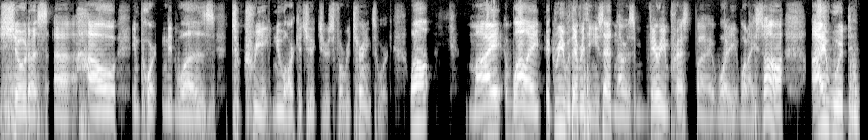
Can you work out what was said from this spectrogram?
showed us uh, how important it was to create new architectures for returning to work? Well, my while I agree with everything he said, and I was very impressed by what I, what I saw, I would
